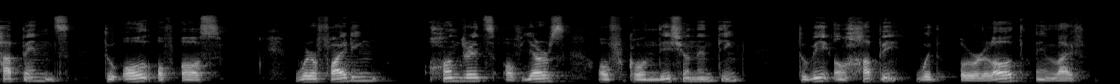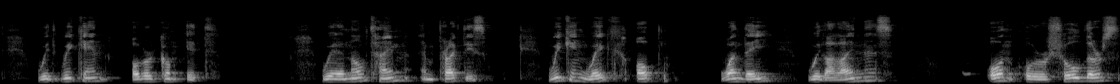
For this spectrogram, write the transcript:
happens to all of us. We're fighting hundreds of years of conditioning to be unhappy with our lot in life. With we can overcome it. With enough time and practice, we can wake up one day with a lightness on our shoulders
